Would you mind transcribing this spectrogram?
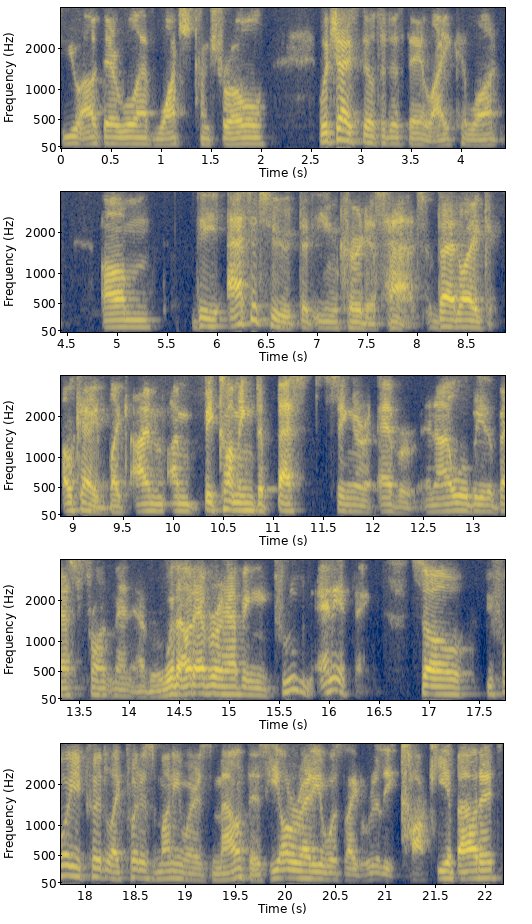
you out there will have watched Control, which I still to this day like a lot. Um, the attitude that Ian Curtis had that like okay like I'm I'm becoming the best singer ever and I will be the best frontman ever without ever having proven anything So before he could like put his money where his mouth is, he already was like really cocky about it,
